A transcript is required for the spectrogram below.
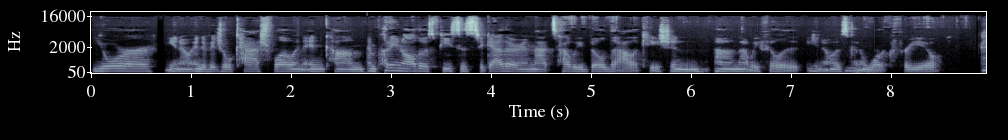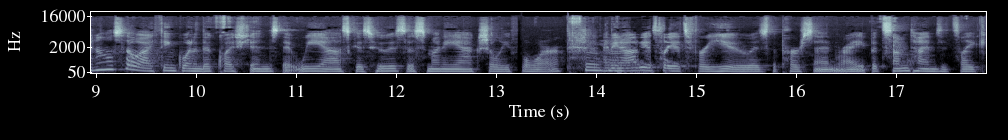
your, you know, individual cash flow and income and putting all those pieces together. And that's how we build the allocation um, that we feel, you know, is going to mm-hmm. work for you. And also, I think one of the questions that we ask is who is this money actually for? Mm-hmm. I mean, mm-hmm. obviously, it's for you as the person, right? But sometimes it's like,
